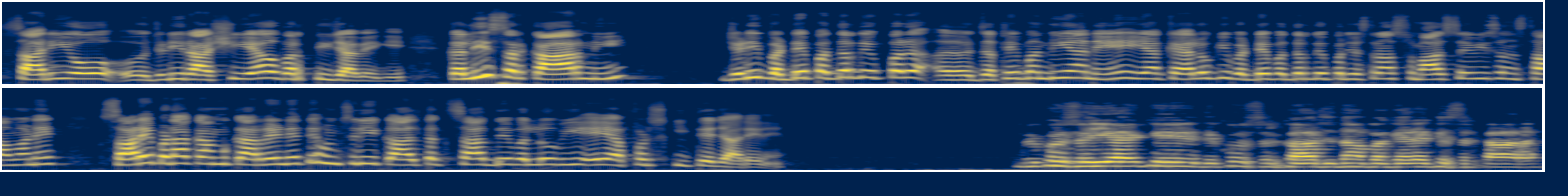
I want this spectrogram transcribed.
ਸਾਰੀ ਉਹ, ਜਿਹੜੀ ਰਾਸ਼ੀ ਹੈ, ਉਹ ਵਰਤੀ ਜਾਵੇਗੀ। ਕੱਲੀ ਸਰਕਾਰ ਨਹੀਂ ਜਿਹੜੀ ਵੱਡੇ ਪੱਧਰ ਦੇ ਉੱਪਰ ਜਥੇਬੰਦੀਆਂ ਨੇ ਜਾਂ ਕਹਿ ਲਓ ਕਿ ਵੱਡੇ ਪੱਧਰ ਦੇ ਉੱਪਰ ਜਿਸ ਤਰ੍ਹਾਂ ਸਮਾਜ ਸੇਵੀ ਸੰਸਥਾਵਾਂ ਨੇ ਸਾਰੇ ਬੜਾ ਕੰਮ ਕਰ ਰਹੇ ਨੇ ਤੇ ਹੁਣ ਸ੍ਰੀ ਅਕਾਲ ਤਖਤ ਸਾਹਿਬ ਦੇ ਵੱਲੋਂ ਵੀ ਇਹ ਐਫਰਟਸ ਕੀਤੇ ਜਾ ਰਹੇ ਨੇ ਬਿਲਕੁਲ ਸਹੀ ਹੈ ਕਿ ਦੇਖੋ ਸਰਕਾਰ ਜਿੱਦਾਂ ਆਪਾਂ ਕਹਿ ਰਹੇ ਕਿ ਸਰਕਾਰ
